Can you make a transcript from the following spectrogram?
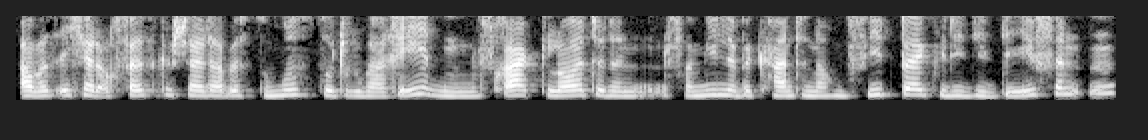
Aber was ich halt auch festgestellt habe, ist, du musst so drüber reden. Frag Leute, deine Familie, Bekannte nach dem Feedback, wie die die Idee finden.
